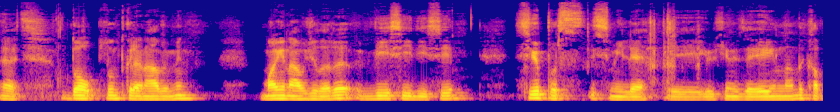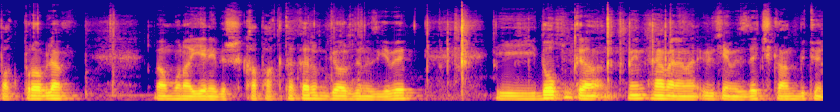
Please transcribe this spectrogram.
Evet, Dolph Lundgren abimin Mayın Avcıları VCD'si Sweepers ismiyle e, ülkemizde yayınlandı. Kapak problem. Ben buna yeni bir kapak takarım. Gördüğünüz gibi e, Lundgren'in hemen hemen ülkemizde çıkan bütün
